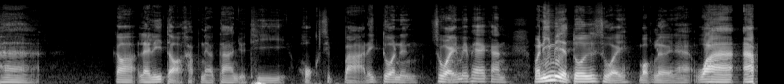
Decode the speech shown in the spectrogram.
56.25 ก็แรลลี่ต่อครับแนวต้านอยู่ที่ 60 บาท อีกตัวหนึ่งสวยไม่แพ้กัน วันนี้มีแต่ตัวสวยๆ บอกเลยนะฮะวาอัพ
